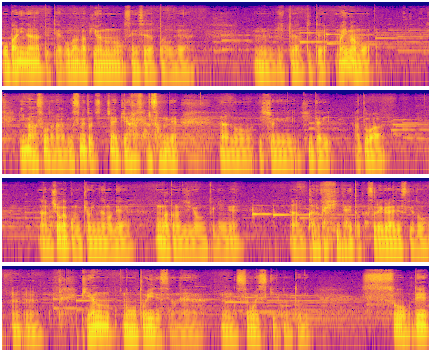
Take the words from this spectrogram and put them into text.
おばに習ってておばがピアノの先生だったのでうんずっとやっててまあ今も今はそうだな娘とちっちゃいピアノで遊んで あの一緒に弾いたりあとはあの小学校の教員なので音楽の授業の時にねあの軽く弾いたりとかそれぐらいですけどうんうん。ピアノの音いいですよね。うんすごい好き本当に。そう。で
